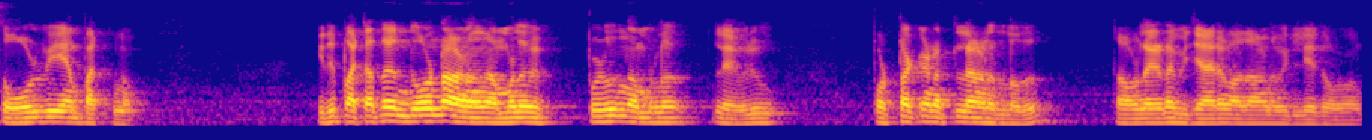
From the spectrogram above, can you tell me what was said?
സോൾവ് ചെയ്യാൻ പറ്റണം. ഇത് പറ്റാത്തത് എന്തുകൊണ്ടാണ്? നമ്മൾ എപ്പോഴും നമ്മൾ അല്ലേ ഒരു പൊട്ടക്കിണറ്റിലാണുള്ളത്. തവളയുടെ വിചാരം അതാണ് വലിയ ലോകം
